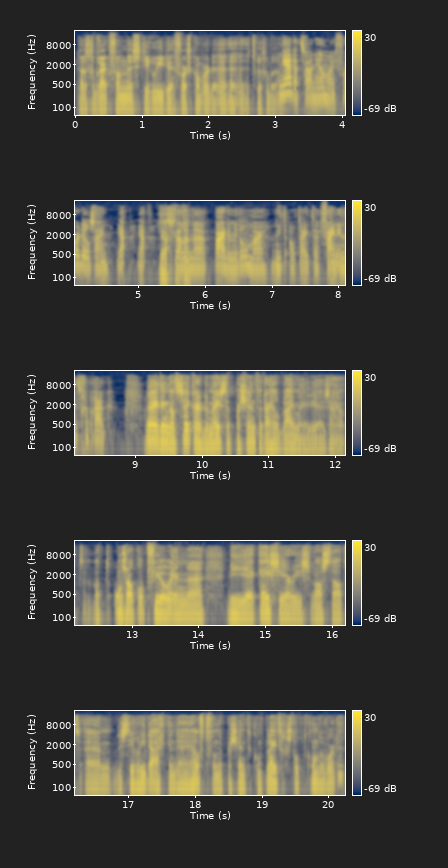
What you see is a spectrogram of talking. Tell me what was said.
dat het gebruik van steroïden fors kan worden teruggebracht. Ja, dat zou een heel mooi voordeel zijn. Ja, ja. het ja, is wel denk... een paardenmiddel, maar niet altijd fijn in het gebruik. Nee, ik denk dat zeker de meeste patiënten daar heel blij mee zijn. Want wat ons ook opviel in uh, die uh, case series was dat um, de steroïden eigenlijk in de helft van de patiënten compleet gestopt konden worden.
